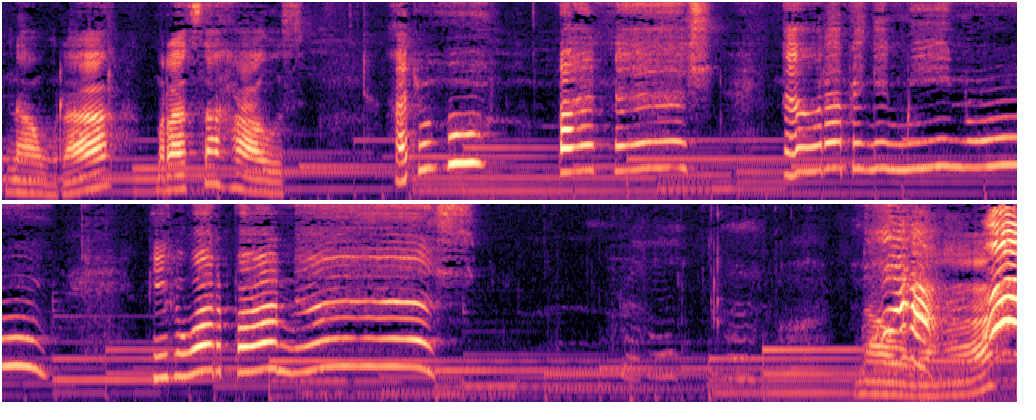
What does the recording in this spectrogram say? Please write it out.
Naura merasa haus. Aduh, panas. Naura pengen minum. Di luar panas. Naura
